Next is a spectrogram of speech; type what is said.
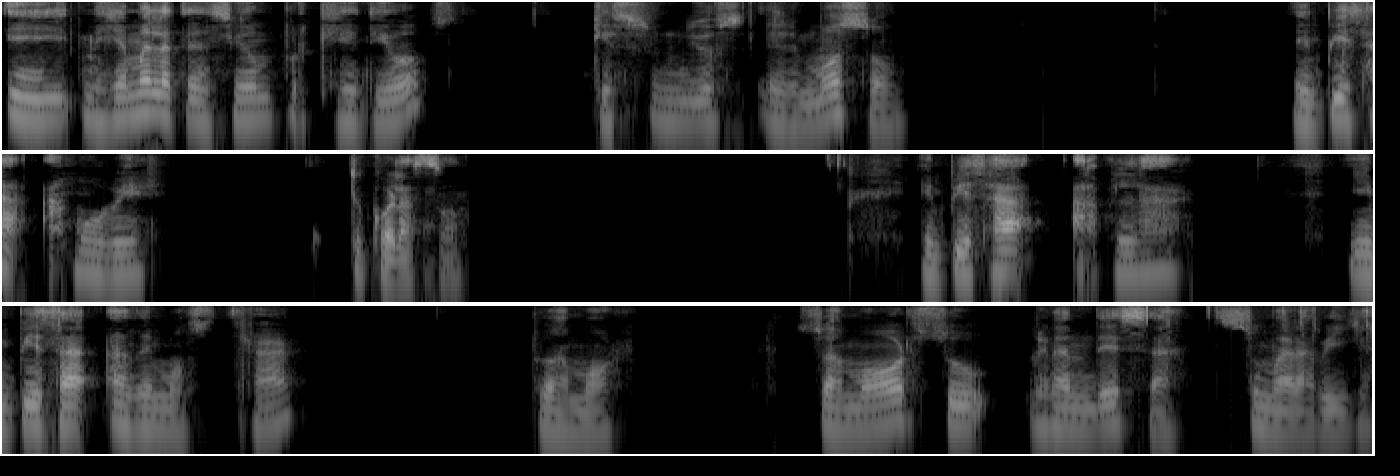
Y me llama la atención porque Dios, que es un Dios hermoso, empieza a mover tu corazón. Empieza a hablar y empieza a demostrar tu amor. Su amor, su grandeza, su maravilla.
